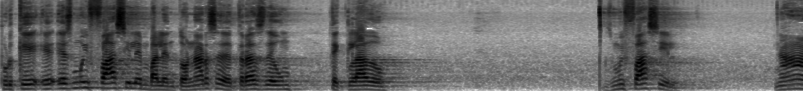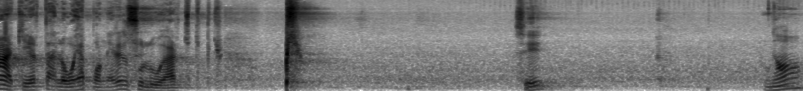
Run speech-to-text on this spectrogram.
porque e, es muy fácil envalentonarse detrás de un teclado. Es muy fácil. Ah, aquí ahorita lo voy a poner en su lugar. ¿Sí? No,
